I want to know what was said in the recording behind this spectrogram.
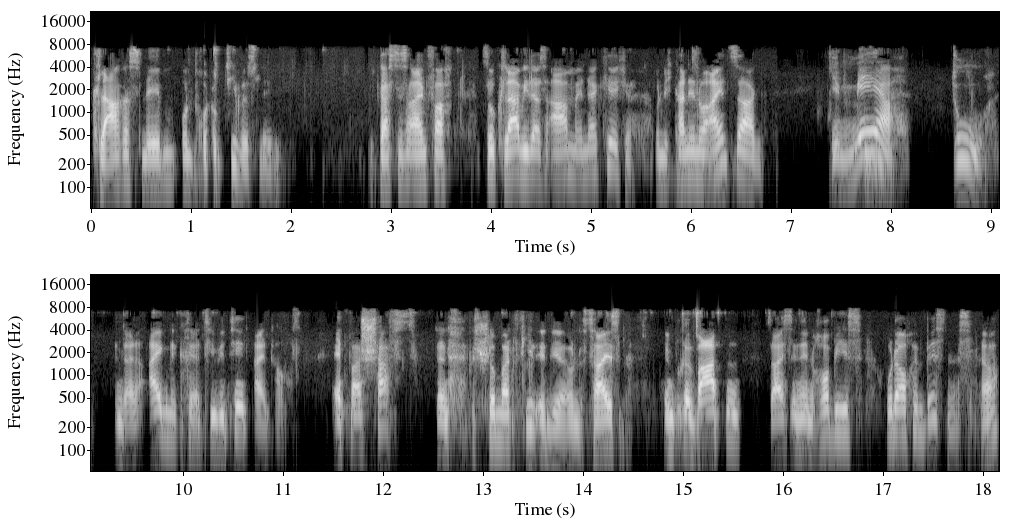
klares Leben und produktives Leben. Das ist einfach so klar wie das Amen in der Kirche. Und ich kann dir nur eins sagen, je mehr du in deine eigene Kreativität eintauchst, etwas schaffst, denn es schlummert viel in dir. Und das heißt, im Privaten, sei es in den Hobbys oder auch im Business. Ja?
